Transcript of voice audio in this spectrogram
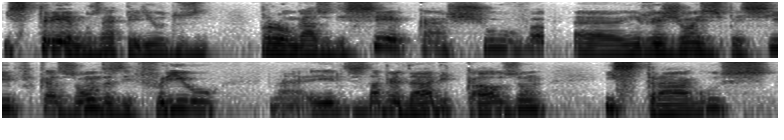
extremos, né? períodos prolongados de seca, chuva, é, em regiões específicas, ondas de frio. Né? Eles, na verdade, causam estragos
